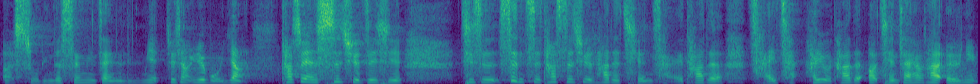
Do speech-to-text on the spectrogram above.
呃属灵的生命在你里面，就像约伯一样，他虽然失去了这些，其实甚至他失去了他的钱财、他的财产，还有他的哦、钱财，还有他的儿女。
